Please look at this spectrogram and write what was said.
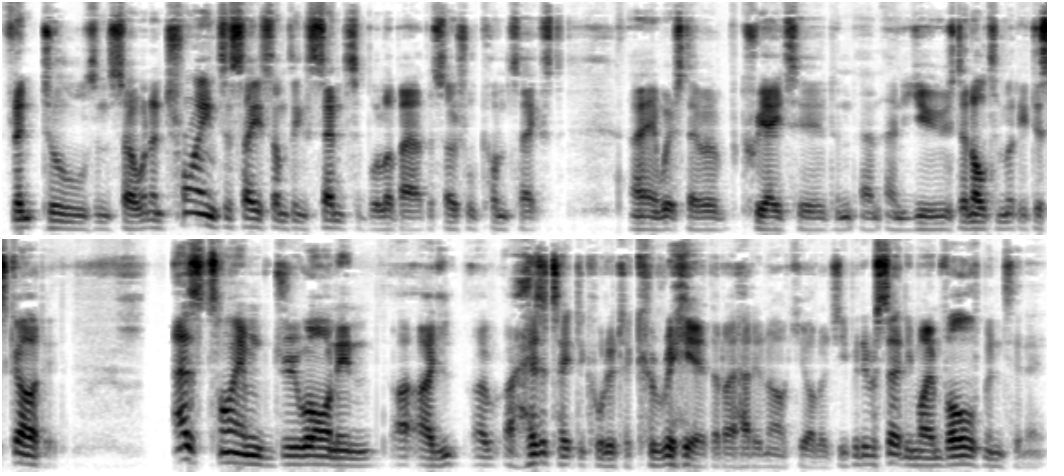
flint tools, and so on, and trying to say something sensible about the social context uh, in which they were created and, and, and used and ultimately discarded as time drew on in I, I, I, hesitate to call it a career that I had in archaeology, but it was certainly my involvement in it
